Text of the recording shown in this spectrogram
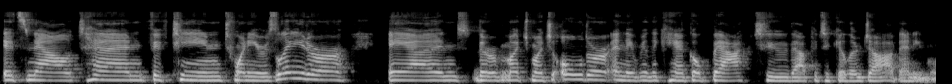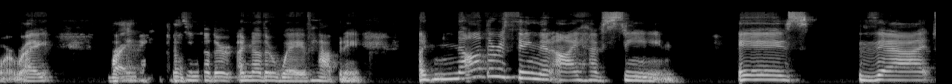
it's now 10, 15, 20 years later, and they're much, much older and they really can't go back to that particular job anymore. Right. Right. That's another, another way of happening. Another thing that I have seen is that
